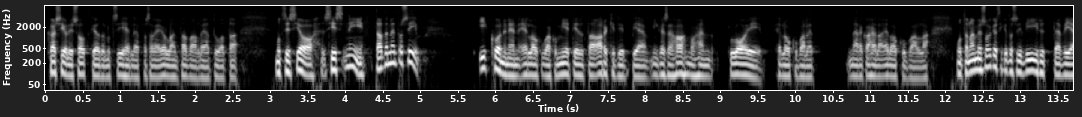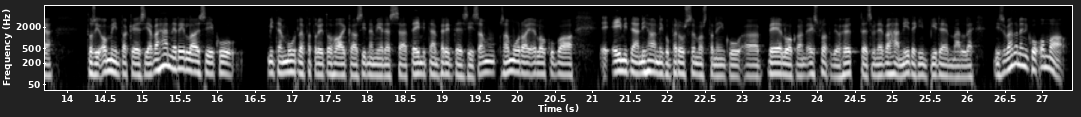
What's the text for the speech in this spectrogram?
Kasi oli sotkeutunut siihen leffasarjaan jollain tavalla, ja tuota, mutta siis joo, siis niin, tämä on tosi, ikoninen elokuva, kun miettii tuota arkkityyppiä, minkä se hahmo hän loi elokuvalle näillä kahdella elokuvalla. Mutta nämä on myös oikeastikin tosi viihdyttäviä, tosi omintakeisia, vähän erilaisia kuin miten muut leffat oli tuohon aikaan siinä mielessä, että ei mitään perinteisiä sam- samurai-elokuvaa, e, ei mitään ihan niin kuin perus semmoista niin kuin, B-luokan eksploitaatiohöttöä, se menee vähän niitäkin pidemmälle, niin se on vähän niin kuin oma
